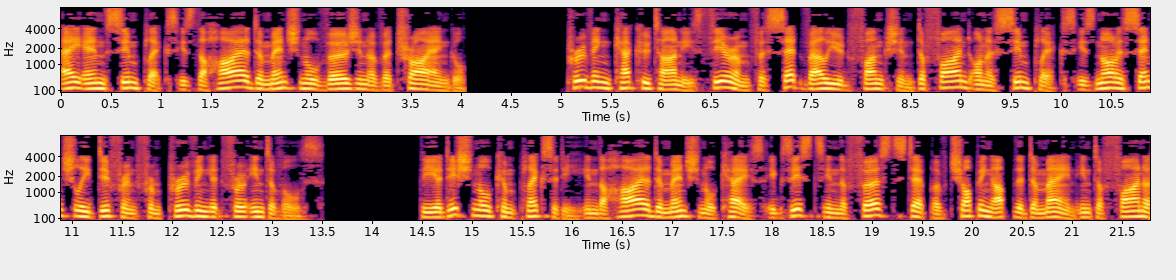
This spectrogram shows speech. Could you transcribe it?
a n simplex is the higher dimensional version of a triangle. Proving Kakutani's theorem for set-valued function defined on a simplex is not essentially different from proving it for intervals. The additional complexity in the higher dimensional case exists in the first step of chopping up the domain into finer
